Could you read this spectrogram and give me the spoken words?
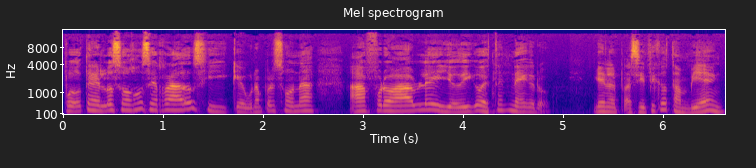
puedo tener los ojos cerrados y que una persona afro hable y yo digo, este es negro. Y en el Pacífico también.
